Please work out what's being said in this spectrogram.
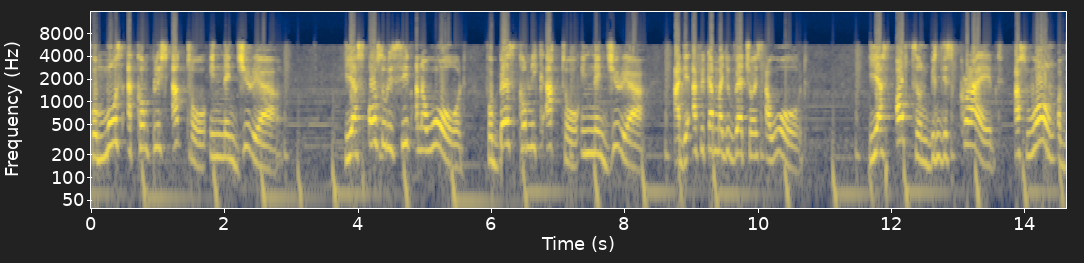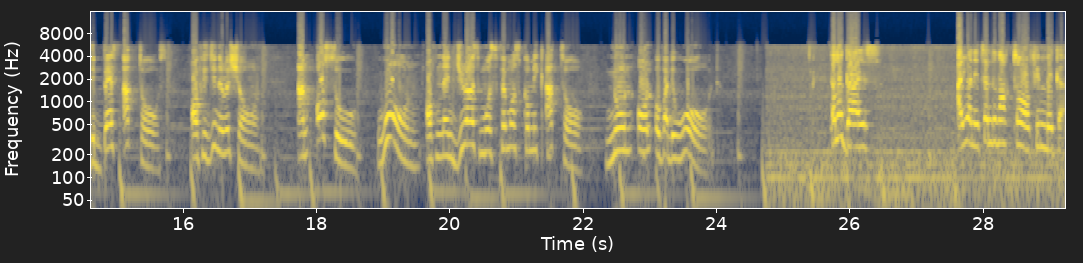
for Most Accomplished Actor in Nigeria. He has also received an award for Best Comic Actor in Nigeria at the African Major Choice Award. He has often been described as one of the best actors of his generation and also one of Nigeria's most famous comic actor known all over the world. Hello guys, are you an intending actor or filmmaker?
